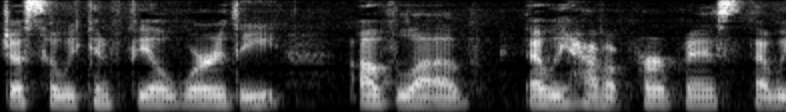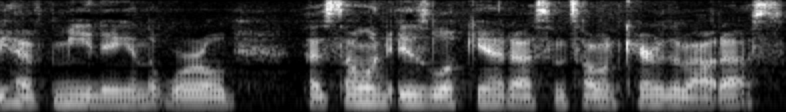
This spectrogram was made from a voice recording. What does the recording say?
just so we can feel worthy of love, that we have a purpose, that we have meaning in the world, that someone is looking at us and someone cares about us.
